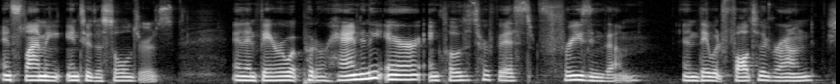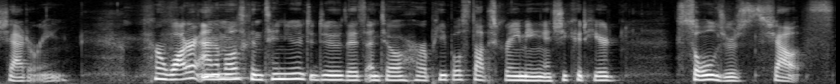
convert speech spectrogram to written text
and slamming into the soldiers. And then Feyre would put her hand in the air and close her fist, freezing them, and they would fall to the ground, shattering. Her water animals continued to do this until her people stopped screaming and she could hear soldiers' shouts.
